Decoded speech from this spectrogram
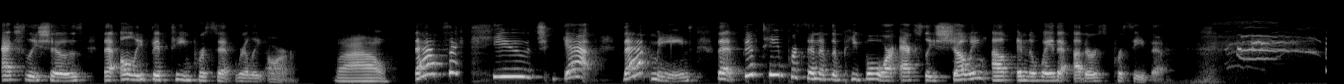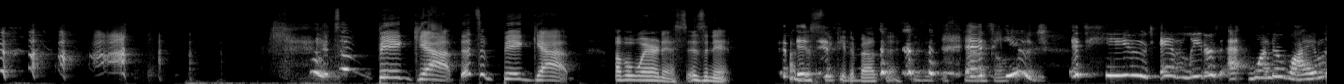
actually shows that only 15% really are. Wow. That's a huge gap. That means that 15% of the people are actually showing up in the way that others perceive them. it's a big gap. That's a big gap of awareness, isn't it? I'm just thinking about this. this it's huge. It's huge. And leaders wonder why am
